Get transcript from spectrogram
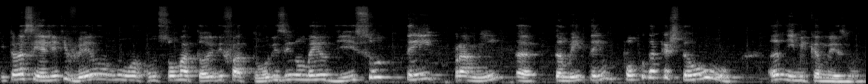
Então, assim, a gente vê um, um, somatório de fatores e no meio disso tem, para mim, uh, também tem um pouco da questão anímica mesmo.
